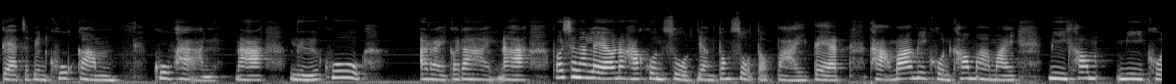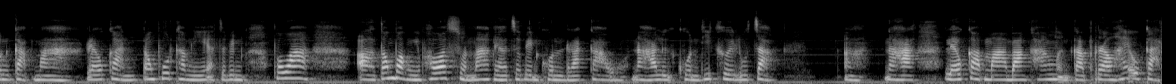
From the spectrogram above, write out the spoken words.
แต่อาจจะเป็นคู่กรรม คู่ผ่านนะคะ หรือคู่อะไรก็ได้นะคะ เพราะฉะนั้นแล้วนะคะ คนโสดยังต้องโสดต่อไป แต่ถามว่ามีคนเข้ามาไหม มีเข้ามีคนกลับมาแล้วกัน ต้องพูดคำนี้อาจจะเป็นเพราะว่า ต้องบอกอย่างนี้เพราะว่าส่วนมากแล้วจะเป็นคนรักเก่านะคะ หรือคนที่เคยรู้จักนะคะ แล้วกลับมาบางครั้งเหมือนกับเราให้โอกาส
